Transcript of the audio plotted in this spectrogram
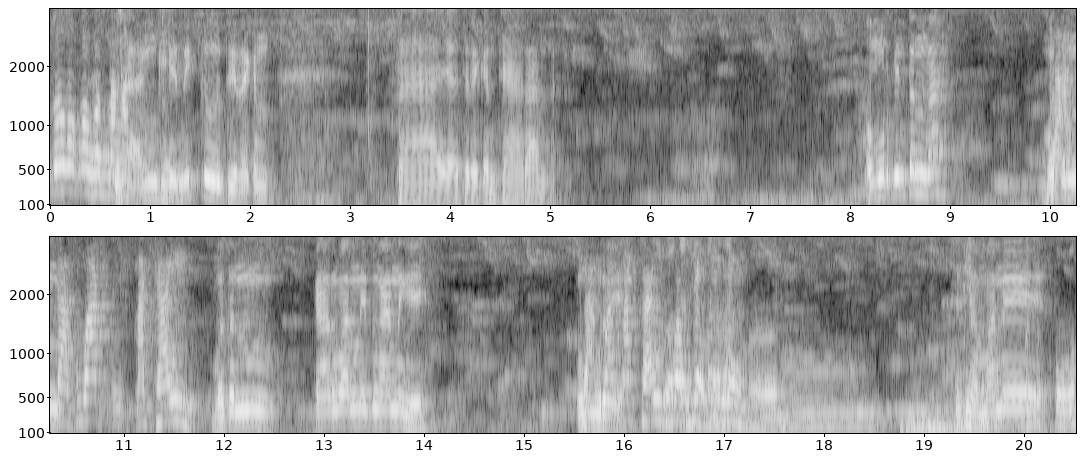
kok kok kon Lah mangan. nggih niku direken bahaya direken jaran. Umur pinten, Mbah? Mboten Ndak kuat madai. mboten karuan hitungane nggih. Umure. madai wong ngene. Sik zamane Sepuh.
